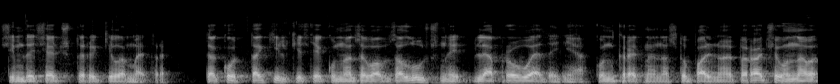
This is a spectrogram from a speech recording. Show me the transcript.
74 кілометри. Так от та кількість, яку називав Залужний для проведення конкретної наступальної операції, вона е,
